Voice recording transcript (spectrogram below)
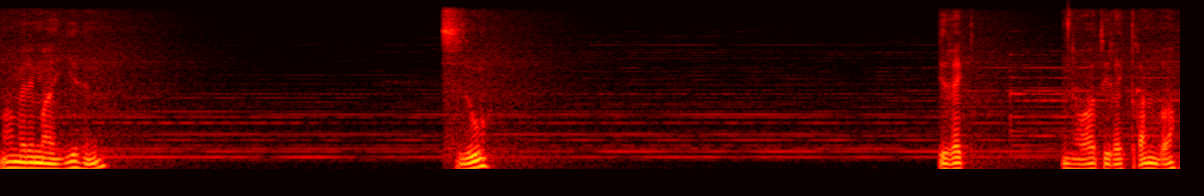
Machen wir den mal hier hin. So. Direkt, ja, direkt dran war.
